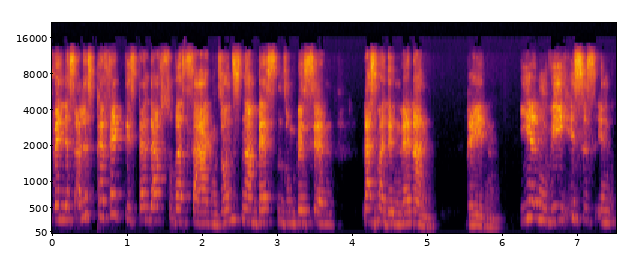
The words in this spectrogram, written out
wenn das alles perfekt ist, dann darfst du was sagen. Sonst am besten so ein bisschen, lass mal den Männern reden. Irgendwie ist es in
